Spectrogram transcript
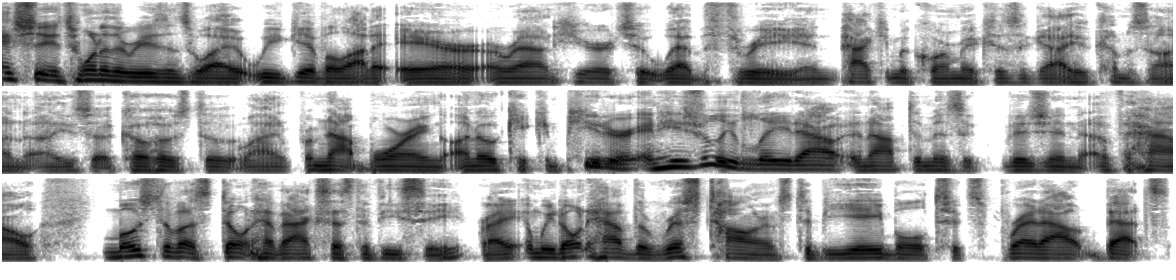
actually, it's one of the reasons why we give a lot of air around here to Web three. And Packy McCormick is a guy who comes on. Uh, he's a co-host of mine from Not Boring on OK Computer, and he's really laid out an optimistic vision of how most of us don't have access to VC, right? And we don't have the risk tolerance to be able to spread out bets.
